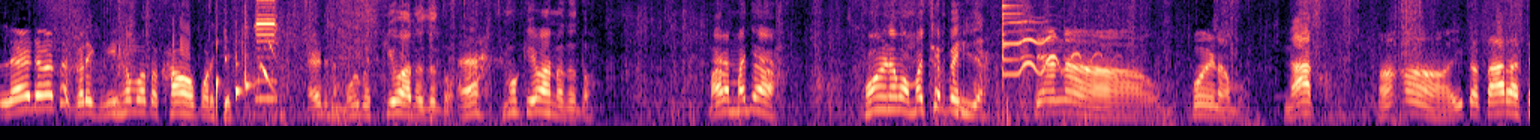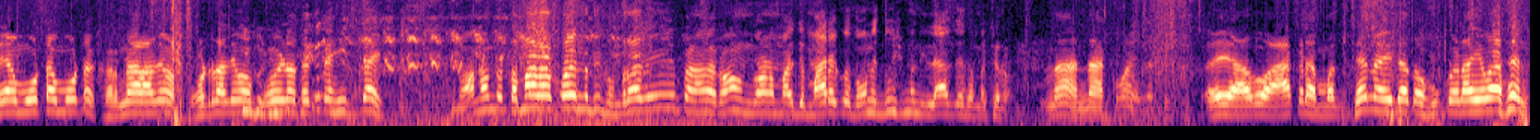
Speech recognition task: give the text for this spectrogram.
લેડ હવે તો ઘડીક વિહમો તો ખાવો પડશે. હેડ ને મૂળ બસ કેવાનો હતો. હે? હું કેવાનો હતો. મારા મજા ફોઈણામાં મચ્છર પહેરી જાય. શેના ફોયણામાં નાખો હા એ તો તારા છે મોટા મોટા ઘરનાળા જેવા ભોડરા જેવા પોયણા થતા જ જાય. નાનો તો તમારા કોઈ નથી ભમરાજી પણ હવે રોમ રોણ મારે કોઈ ધોની દુશ્મની લાગે છે મચ્છરો. ના ના કોઈ નથી. એ આવો આકડા મત છે ને એ તો હુકડા એવા છે ને.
